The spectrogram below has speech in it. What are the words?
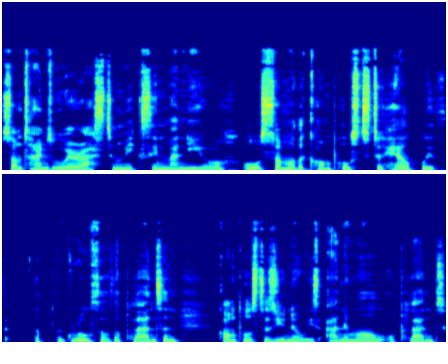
Sometimes we were asked to mix in manure or some other compost to help with the, the growth of the plants. And compost, as you know, is animal or plant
